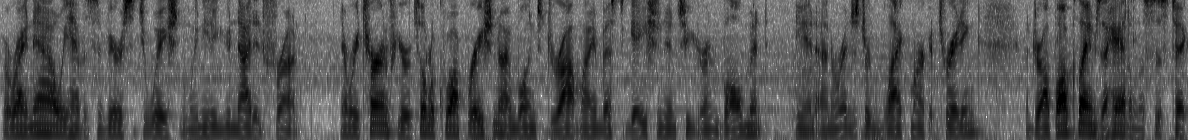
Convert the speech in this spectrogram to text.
but right now we have a severe situation. We need a united front. In return for your total cooperation, I'm willing to drop my investigation into your involvement in unregistered black market trading and drop all claims I had on the Systech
